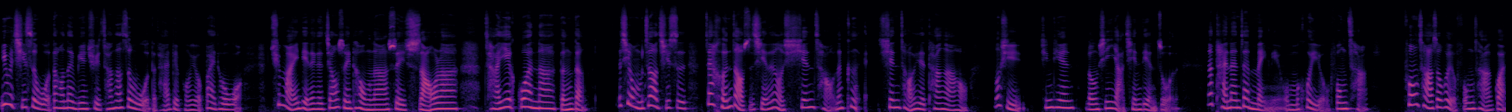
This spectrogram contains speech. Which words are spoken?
因为其实我到那边去，常常是我的台北朋友拜托我。去买一点那个胶水桶啦、水勺啦、茶叶罐呐等等。而且我们知道，其实，在很早时期那种仙草，那更仙草一些汤啊，吼，都是今天龙兴雅千店做的。那台南在每年我们会有封茶，封茶时候会有封茶罐。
